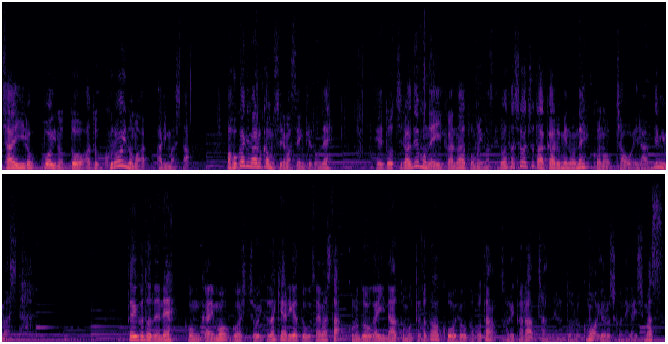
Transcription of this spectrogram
茶色っぽいのとあと黒いのもありました、まあ、他にもあるかもしれませんけどね。えどちらでもねいいかなと思いますけど私はちょっと明るめのねこの茶を選んでみました。ということでね今回もご視聴いただきありがとうございました。この動画いいなと思った方は高評価ボタンそれからチャンネル登録もよろしくお願いします。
